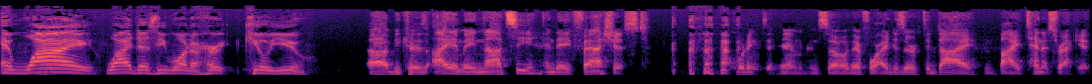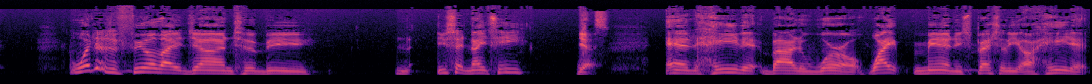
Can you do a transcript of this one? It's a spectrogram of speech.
And why why does he want to hurt kill you? uh, because I am a Nazi and a fascist, according to him, and so therefore I deserve to die by tennis racket. What does it feel like, John, to be you said 19 Yes. And hated by the world? White men especially are hated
